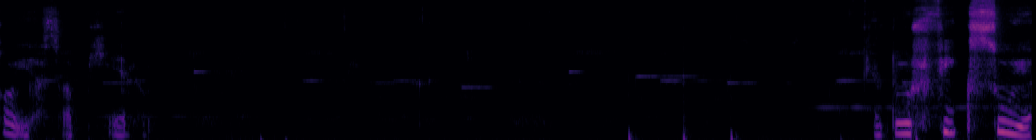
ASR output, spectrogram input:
Co ja zapieram? Ja to już fiksuję.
